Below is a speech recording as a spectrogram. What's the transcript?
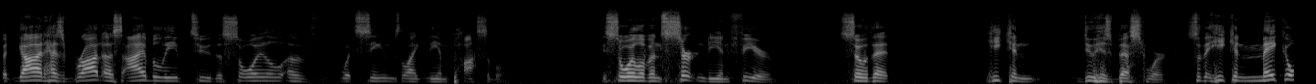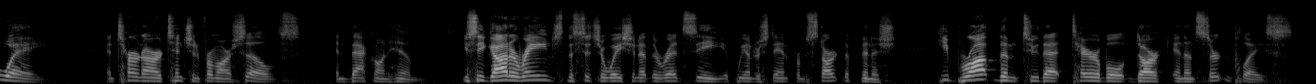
But God has brought us, I believe, to the soil of what seems like the impossible, the soil of uncertainty and fear, so that He can do His best work, so that He can make a way and turn our attention from ourselves and back on Him. You see, God arranged the situation at the Red Sea, if we understand from start to finish. He brought them to that terrible, dark, and uncertain place.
